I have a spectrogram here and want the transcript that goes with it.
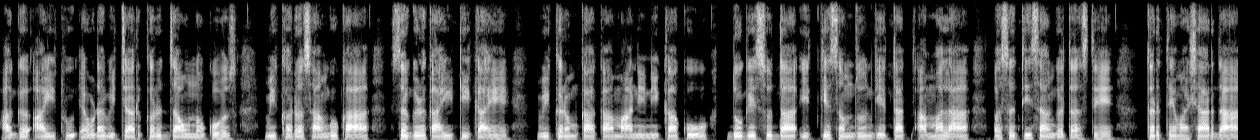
अगं आई तू एवढा विचार करत जाऊ नकोस. मी खरं सांगू का? सगळं काही ठीक आहे. विक्रम काका मानिनी काकू दोघेसुद्धा इतके समजून घेतात आम्हाला असं ती सांगत असते. तर तेव्हा शारदा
